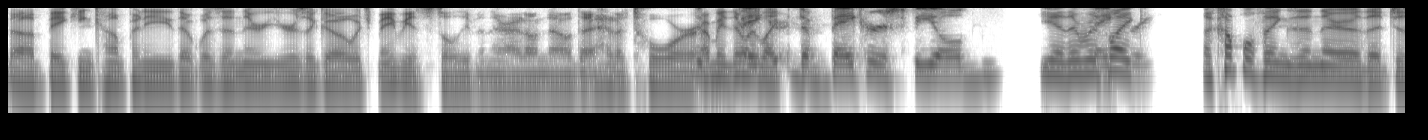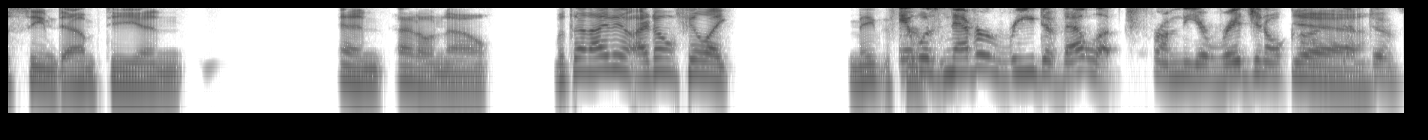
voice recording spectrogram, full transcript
uh, baking company that was in there years ago, which maybe it's still even there. I don't know. That had a tour. The I mean, there were Baker- like the Bakersfield. yeah, there was like a couple things in there that just seemed empty and and I don't know. But then I don't I don't feel like maybe it was never redeveloped from the original Yeah. concept of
